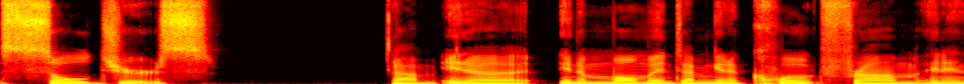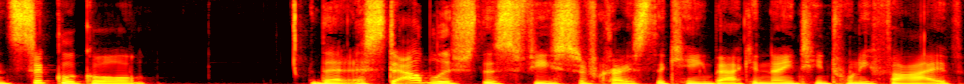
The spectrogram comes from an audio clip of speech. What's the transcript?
soldiers. Um, in a in a moment i'm going to quote from an encyclical that established this feast of christ the king back in 1925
